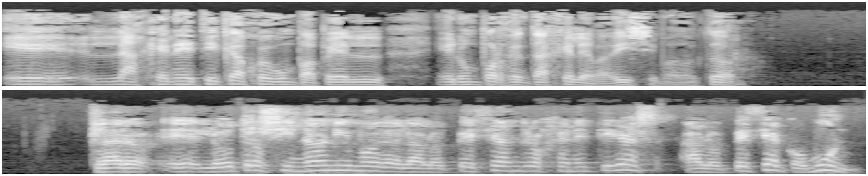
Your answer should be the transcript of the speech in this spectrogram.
eh, la genética juega un papel en un porcentaje elevadísimo, doctor. Claro, el otro sinónimo de la alopecia androgenética es alopecia común,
